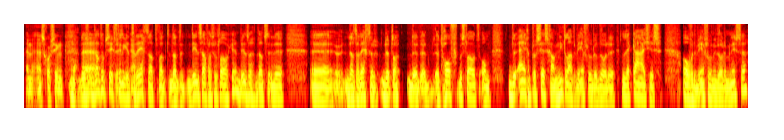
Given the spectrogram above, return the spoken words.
een, een schorsing. Ja, dus in Eh, dat opzicht dus, vind ik het ja. terecht dat, wat, dat het dinsdag was het geloof ik, hè? dinsdag dat de, eh, dat de rechter, de, de, de- het Hof besloot om de eigen procesgang niet te laten beïnvloeden door de lekkages over de beïnvloeding door de minister.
